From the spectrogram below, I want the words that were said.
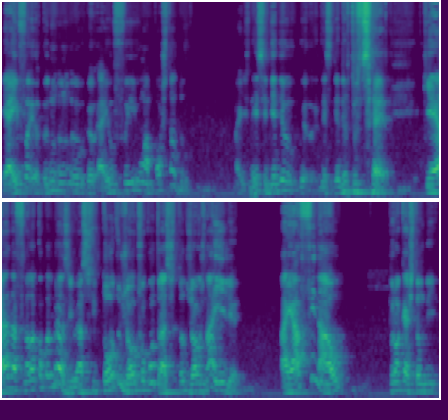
E aí foi. Eu, eu, eu, aí eu fui um apostador. Mas nesse dia deu, nesse dia deu tudo certo. Que é a da final da Copa do Brasil. Eu assisti todos os jogos, foi o contrário, assisti todos os jogos na ilha. Aí a final por uma questão de,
